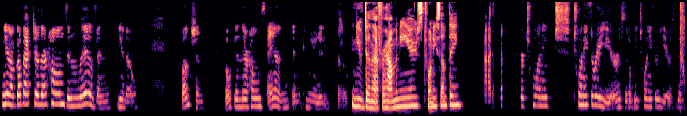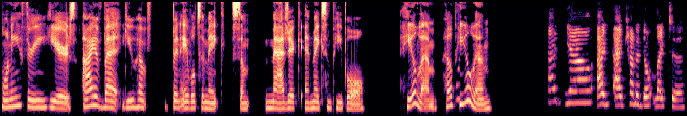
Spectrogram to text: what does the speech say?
you know, go back to their homes and live and you know function both in their homes and in the community. So, and you've done that for how many years? Twenty something for 20, 23 years. It'll be 23 years. 23 year. years. I have bet you have been able to make some magic and make some people heal them, help heal them. I, yeah, I, I kind of don't like to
